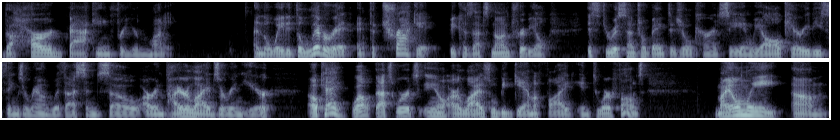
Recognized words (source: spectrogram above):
the hard backing for your money. And the way to deliver it and to track it, because that's non trivial, is through a central bank digital currency. And we all carry these things around with us. And so our entire lives are in here. Okay, well, that's where it's, you know, our lives will be gamified into our phones. My only um,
